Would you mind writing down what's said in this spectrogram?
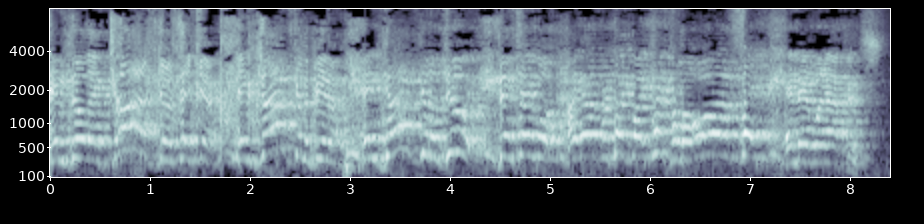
and know that God's going to take care and God's going to be there and God's going to do it than say, well, I got to protect my kid from a whole lot of snakes. And then what happens?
